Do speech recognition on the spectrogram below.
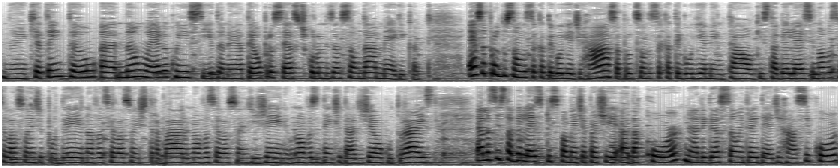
né, que até então uh, não era conhecida, né, até o processo de colonização da América. Essa produção dessa categoria de raça, a produção dessa categoria mental que estabelece novas relações de poder, novas relações de trabalho, novas relações de gênero, novas identidades geoculturais, ela se estabelece principalmente a partir da cor, né, a ligação entre a ideia de raça e cor,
